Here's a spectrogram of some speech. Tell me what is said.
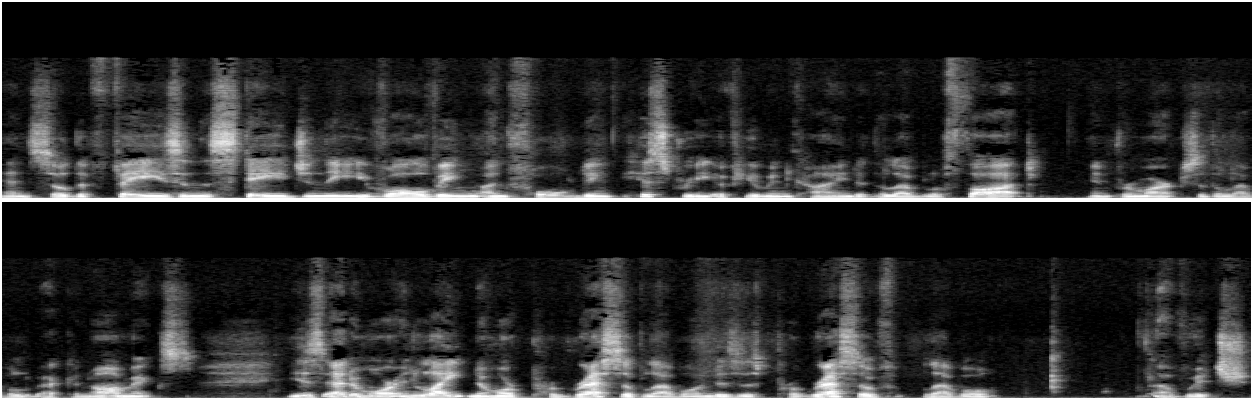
And so the phase and the stage in the evolving, unfolding history of humankind at the level of thought, and for Marx at the level of economics, is at a more enlightened, a more progressive level, and is this progressive level of which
